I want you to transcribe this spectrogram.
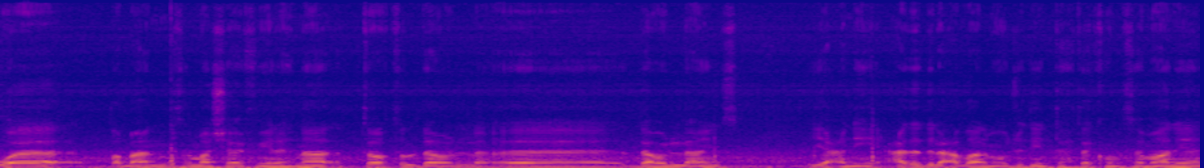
وطبعا مثل ما شايفين هنا ال total down downlines يعني عدد الأعضاء الموجودين تحتك هم ثمانية.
